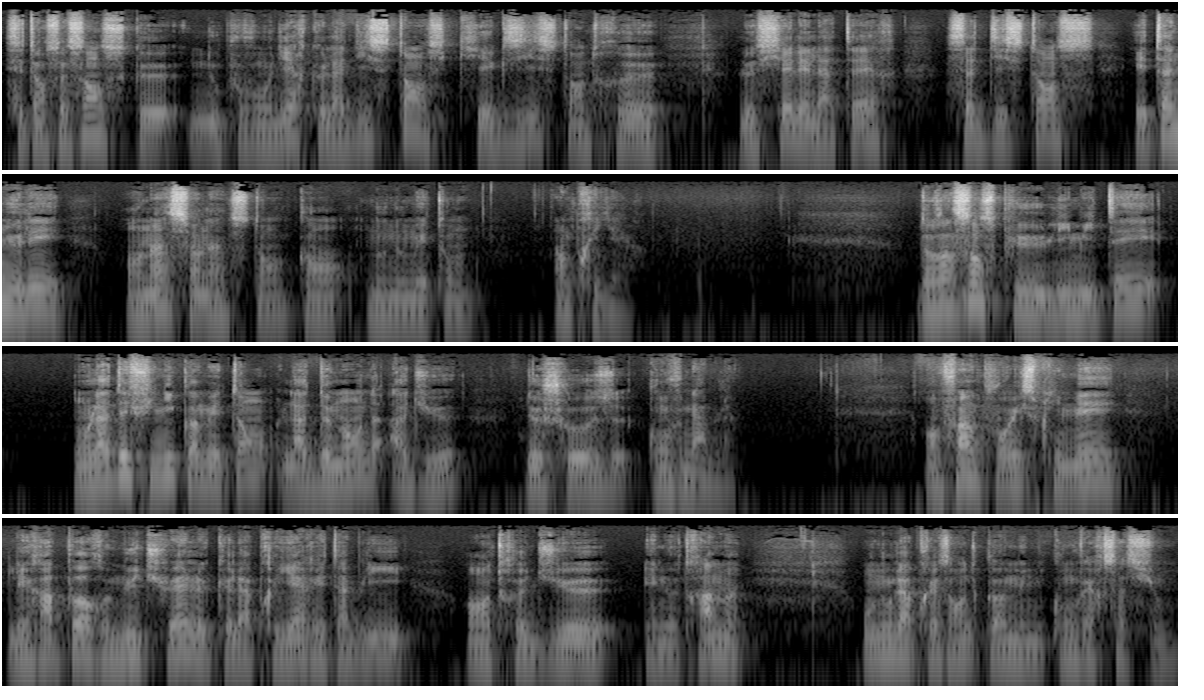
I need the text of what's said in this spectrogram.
C'est en ce sens que nous pouvons dire que la distance qui existe entre le ciel et la terre, cette distance est annulée en un seul instant quand nous nous mettons en prière. Dans un sens plus limité, on la définit comme étant la demande à Dieu de choses convenables. Enfin, pour exprimer les rapports mutuels que la prière établit entre Dieu et notre âme, on nous la présente comme une conversation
